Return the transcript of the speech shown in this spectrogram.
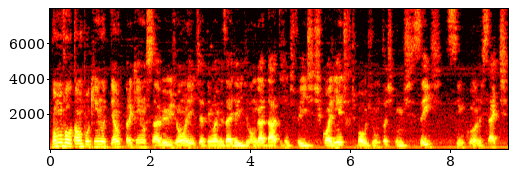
vamos voltar um pouquinho no tempo, para quem não sabe, eu e o João a gente já tem uma amizade aí de longa data, a gente fez escolinha de futebol junto, acho que uns 6, 5 anos, 7.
